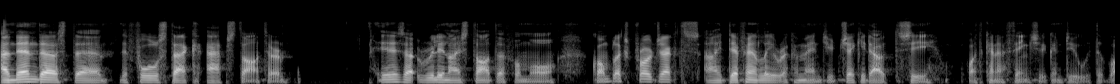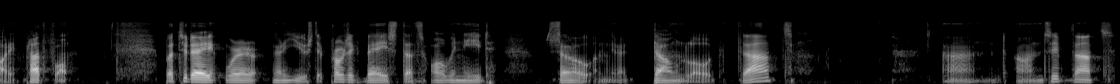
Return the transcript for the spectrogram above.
And then there's the, the full stack app starter. It is a really nice starter for more complex projects. I definitely recommend you check it out to see what kind of things you can do with the Vaadin platform. But today we're going to use the project base. That's all we need. So I'm going to download that and unzip that.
